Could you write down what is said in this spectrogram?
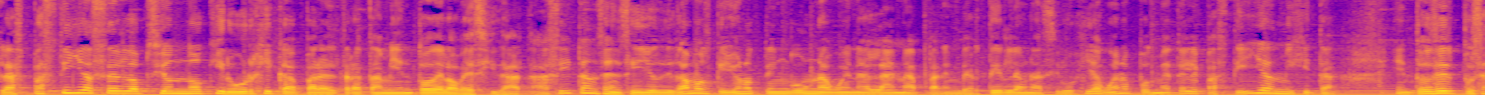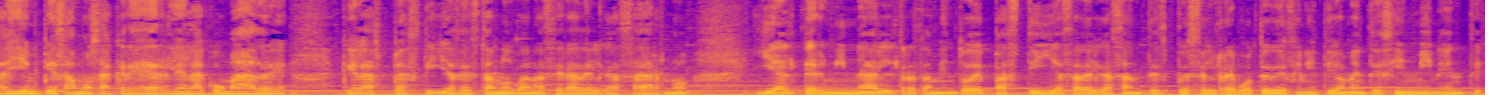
Las pastillas es la opción no quirúrgica para el tratamiento de la obesidad. Así tan sencillo. Digamos que yo no tengo una buena lana para invertirle a una cirugía. Bueno, pues métele pastillas, mijita. Entonces, pues ahí empezamos a creerle a la comadre que las pastillas estas nos van a hacer adelgazar, ¿no? Y al terminar el tratamiento de pastillas adelgazantes, pues el rebote definitivamente es inminente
